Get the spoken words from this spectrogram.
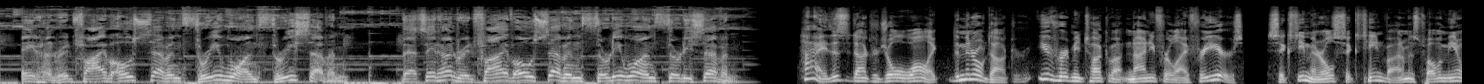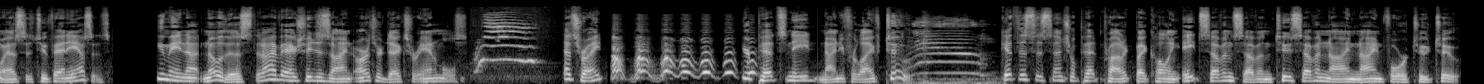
800 507 3137. That's 800 507 3137. Hi, this is Dr. Joel Wallach, the Mineral Doctor. You've heard me talk about 90 for life for years 60 minerals, 16 vitamins, 12 amino acids, 2 fatty acids. You may not know this, that I've actually designed Arthur Arthrodex for animals. That's right. Your pets need 90 for life too. Get this essential pet product by calling 877 279 9422.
